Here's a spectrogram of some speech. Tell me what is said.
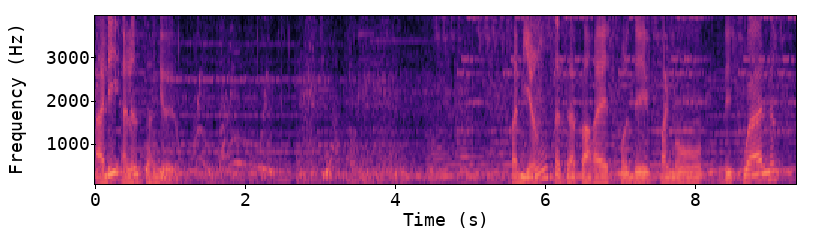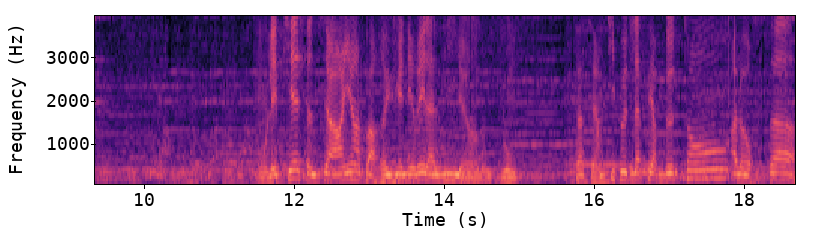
aller à l'intérieur. Très bien, ça fait apparaître des fragments d'étoiles. Bon, les pièces, ça ne sert à rien à part régénérer la vie, hein, donc bon. Ça, c'est un petit peu de la perte de temps. Alors ça...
